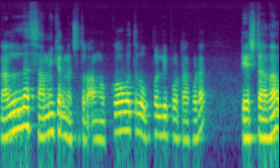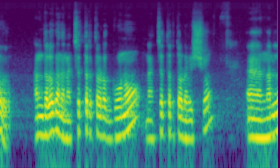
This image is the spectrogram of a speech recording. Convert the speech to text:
நல்ல சமைக்கிற நட்சத்திரம். அவங்க கோவத்தில் உப்பள்ளி போட்டால் கூட டேஸ்ட்டாக தான் வரும். அந்தளவுக்கு அந்த நட்சத்திரத்தோட குணம் நட்சத்திரத்தோட விஷயம் நல்ல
